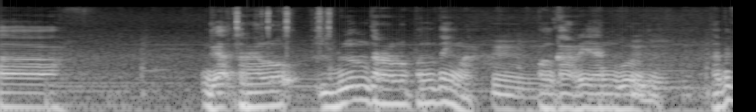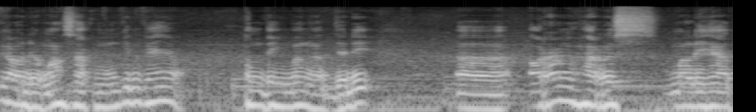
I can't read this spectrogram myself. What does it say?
uh, nggak terlalu belum terlalu penting lah hmm. pengkaryaan gue hmm. Tapi kalau udah masak mungkin kayaknya penting banget jadi uh, orang harus melihat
